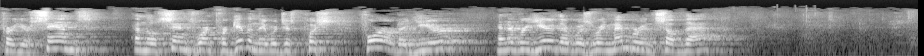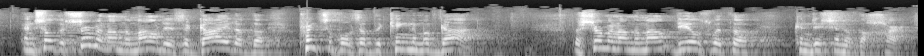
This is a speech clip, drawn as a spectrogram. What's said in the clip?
for your sins, and those sins weren't forgiven; they were just pushed forward a year, and every year there was remembrance of that. And so the Sermon on the Mount is a guide of the principles of the kingdom of God. The Sermon on the Mount deals with the condition of the heart.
